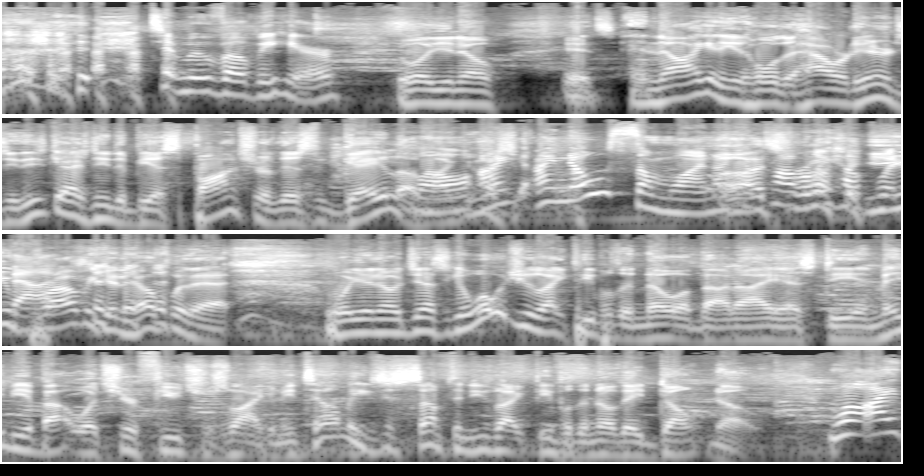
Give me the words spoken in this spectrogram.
to move over here. Well, you know, it's and now I got to get a hold of Howard Energy. These guys need to be a sponsor of this gala. Well, I. I know someone. I oh, that's probably right. help with you that. probably can help with that. Well, you know, Jessica, what would you like people to know about ISD and maybe about what your future's like? I mean, tell me just something you'd like people to know they don't know. Well, I,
